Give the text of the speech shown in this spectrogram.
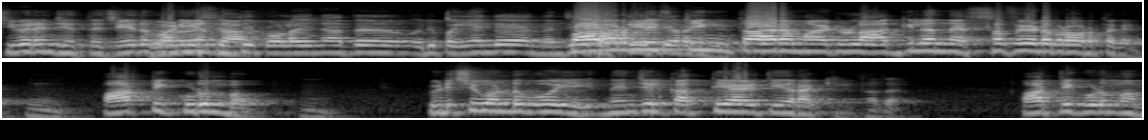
ശിവരഞ്ജിത്ത് ചെയ്ത പണി എന്താ? ഒരു പയ്യന്റെ പവർ ലിഫ്റ്റിംഗ് താരമായിട്ടുള്ള അഖിലെന്ന എസ് എഫ് ഐയുടെ പ്രവർത്തകൻ. പാർട്ടി കുടുംബം. പിടിച്ചുകൊണ്ടുപോയി നെഞ്ചിൽ കത്തിയാഴ്ത്തി ഇറക്കി. അതെ. പാർട്ടി കുടുംബം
